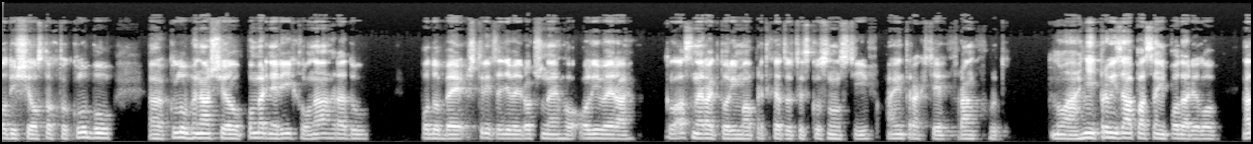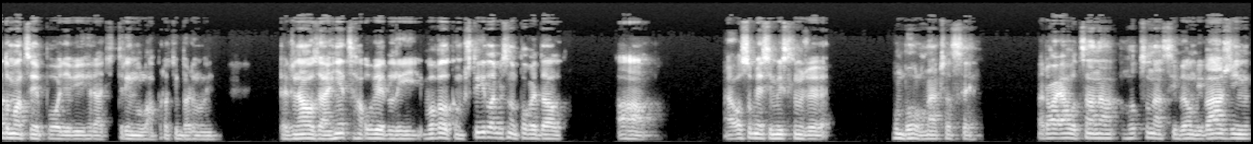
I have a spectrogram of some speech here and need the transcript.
odišiel z tohto klubu. Klub našiel pomerne rýchlo náhradu v podobe 49-ročného Olivera Glasnera, ktorý mal predchádzajúce skúsenosti v Eintrachte Frankfurt. No a hneď prvý zápas sa im podarilo na domácej pôde vyhrať 3-0 proti Burnley. Takže naozaj hneď sa uviedli vo veľkom štýle, by som povedal. A, a osobne si myslím, že bol na čase. Roya Hodsona, Hodsona si veľmi vážim,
